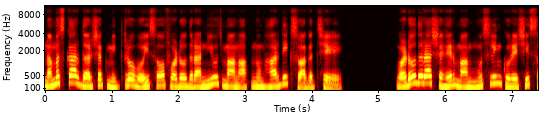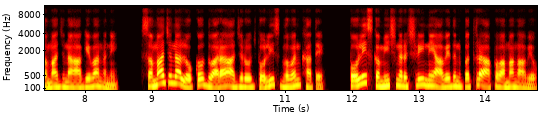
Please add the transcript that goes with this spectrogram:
નમસ્કાર દર્શક મિત્રો વોઇસ ઓફ વડોદરા ન્યૂઝમાં આપનું હાર્દિક સ્વાગત છે. વડોદરા શહેરમાં મુસ્લિમ કુરેશી સમાજના આગેવાન અને સમાજના લોકો દ્વારા આજરોજ પોલીસ ભવન ખાતે પોલીસ કમિશનરશ્રીને આવેદનપત્ર આપવામાં આવ્યો.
